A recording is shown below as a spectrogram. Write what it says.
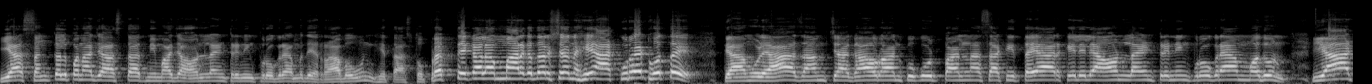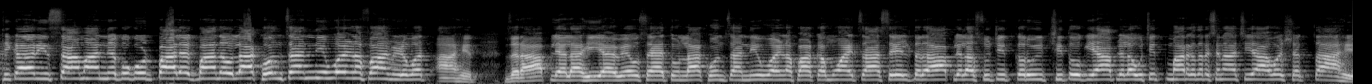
या संकल्पना ज्या असतात मी माझ्या ऑनलाईन ट्रेनिंग प्रोग्राममध्ये राबवून घेत असतो. प्रत्येकाला मार्गदर्शन हे अॅक्युरेट होतंय. त्यामुळे आज आमच्या गावरान कुक्कुटपालनासाठी तयार केलेल्या ऑनलाईन ट्रेनिंग प्रोग्राम मधून या ठिकाणी सामान्य कुक्कुट पालक बांधव लाखोंचा निव्वळ नफा मिळवत आहेत. जर आपल्यालाही या व्यवसायातून लाखोंचा निव्वळ नफा कमवायचा असेल तर आपल्याला सूचित करू इच्छितो की आपल्याला उचित मार्गदर्शनाची आवश्यकता आहे.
